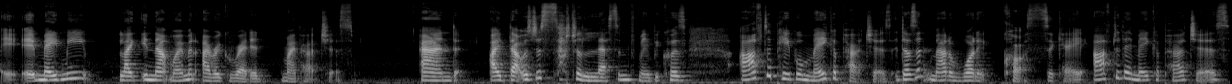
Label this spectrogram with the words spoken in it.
it made me like in that moment I regretted my purchase. And I that was just such a lesson for me because after people make a purchase, it doesn't matter what it costs, okay? After they make a purchase,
